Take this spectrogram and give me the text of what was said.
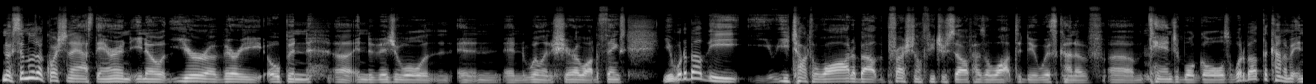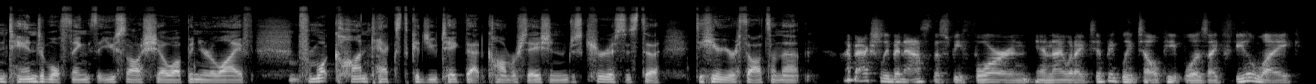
You know, similar to a question I asked Aaron, you know, you're a very open uh, individual and, and and willing to share a lot of things. You, what about the you, you, talked a lot about the professional future self has a lot to do with kind of um, tangible goals. What about the kind of intangible things that you saw show up in your life. From what context could you take that conversation? I'm just curious as to to hear your thoughts on that. I've actually been asked this before, and and I what I typically tell people is I feel like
